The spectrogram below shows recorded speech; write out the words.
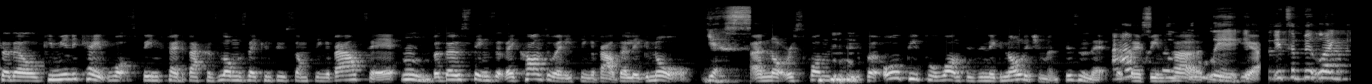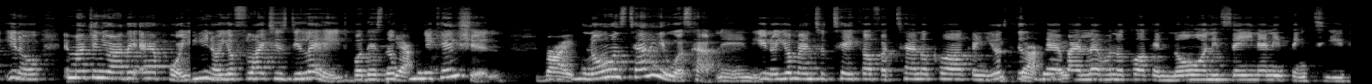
So they'll communicate what's been fed back as long as they can do something about it. Mm. But those things that they can't do anything about, they'll ignore. Yes. And not respond mm-hmm. to. But all people want is an acknowledgement, isn't it? That Absolutely. they've been heard. Yeah. It's a bit like, you know, imagine you're at the airport, you know, your flight is delayed, but there's no yeah. communication. Right. No one's telling you what's happening. You know, you're meant to take off at 10 o'clock and you're exactly. still there by 11 o'clock and no one is saying anything to you.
